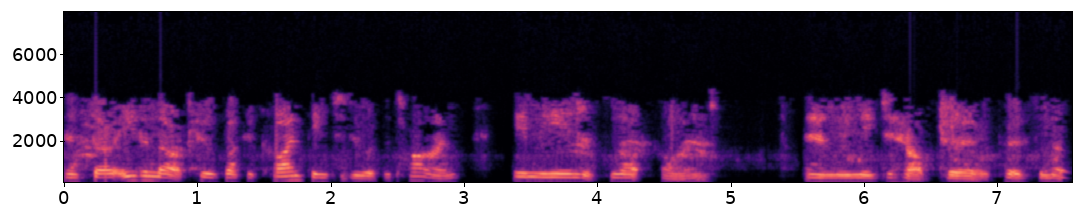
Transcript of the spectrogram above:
And so even though it feels like a kind thing to do at the time, in the end it's not kind. And we need to help the person that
